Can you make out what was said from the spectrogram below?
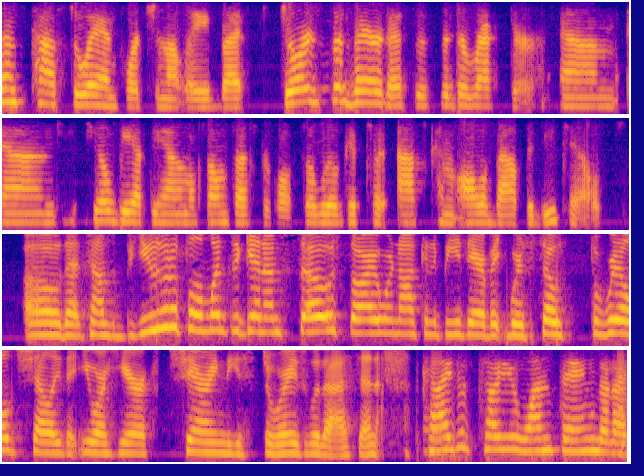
since passed away, unfortunately, but George Zaverdis is the director, um, and he'll be at the Animal Film Festival, so we'll get to ask him all about the details. Oh, that sounds beautiful. And once again, I'm so sorry we're not going to be there, but we're so thrilled, Shelley, that you are here sharing these stories with us. And can I just tell you one thing that I,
